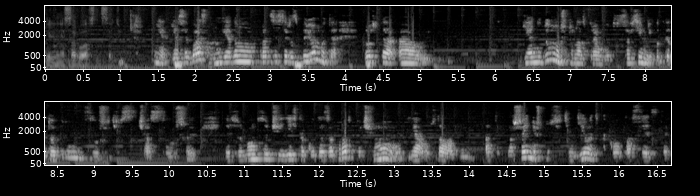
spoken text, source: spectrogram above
Или не согласны с этим? Нет, я согласна, но я думаю, в процессе разберем это. Просто а, я не думаю, что нас прям вот совсем не подготовленный слушатель сейчас слушает. То есть в любом случае есть какой-то запрос, почему вот я устала от, от отношений, что с этим делать, какого последствия.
